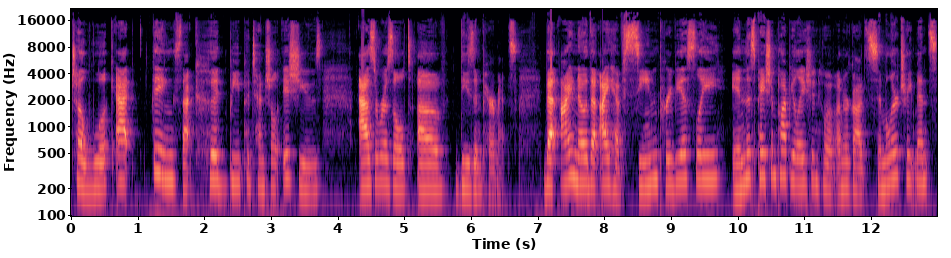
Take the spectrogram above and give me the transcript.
to look at things that could be potential issues as a result of these impairments that I know that I have seen previously in this patient population who have undergone similar treatments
